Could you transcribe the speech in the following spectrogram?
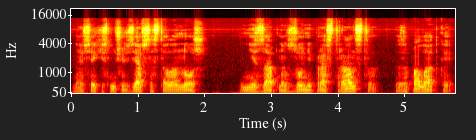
на всякий случай взяв со стола нож. Внезапно в зоне пространства, за палаткой,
